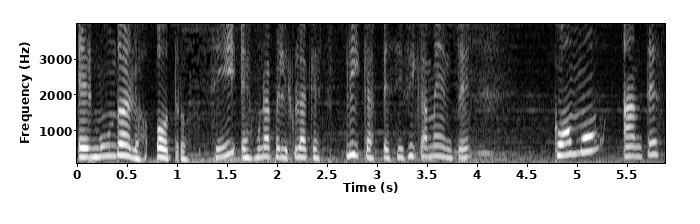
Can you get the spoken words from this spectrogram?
El mundo de los otros, ¿sí? Es una película que explica específicamente cómo antes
